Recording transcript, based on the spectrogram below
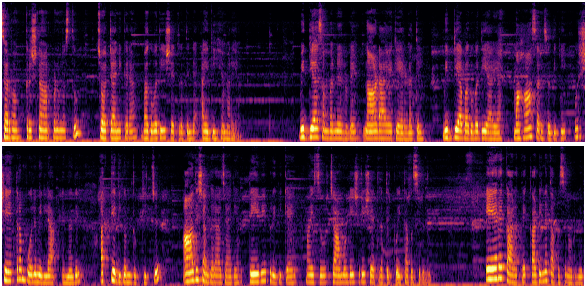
സർവം കൃഷ്ണാർപ്പണമസ്തു ചോറ്റാനിക്കര ഭഗവതി ക്ഷേത്രത്തിന്റെ ഐതിഹ്യമറിയാം. വിദ്യാസമ്പന്നരുടെ നാടായ കേരളത്തിൽ വിദ്യാഭഗവതിയായ മഹാസരസ്വതിക്ക് ഒരു ക്ഷേത്രം പോലുമില്ല എന്നതിൽ അത്യധികം ദുഃഖിച്ച് ആദിശങ്കരാചാര്യർ ദേവീപ്രീതിക്കായി മൈസൂർ ചാമുണ്ടേശ്വരി ക്ഷേത്രത്തിൽ പോയി തപസ്സിരുന്നു. ഏറെക്കാലത്തെ കഠിന തപസ്സിനൊടുവിൽ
